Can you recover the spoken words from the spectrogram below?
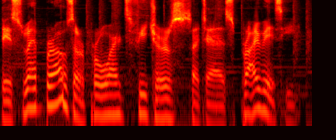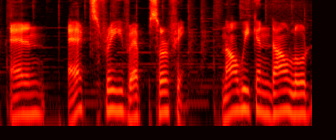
This web browser provides features such as privacy and ads-free web surfing. Now we can download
